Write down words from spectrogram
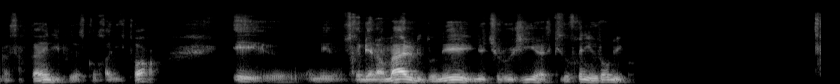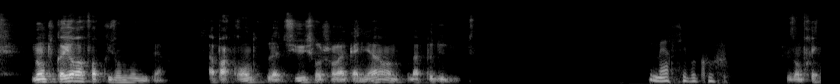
pas certains, des hypothèses contradictoires. Et on, on, serait bien normal de donner une étiologie à la schizophrénie aujourd'hui. Mais en tout cas, il y aura fort plus de du père. Ça, par contre, là-dessus, sur le champ lacanien, on a peu de doutes. Merci beaucoup. Je vous en prie.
